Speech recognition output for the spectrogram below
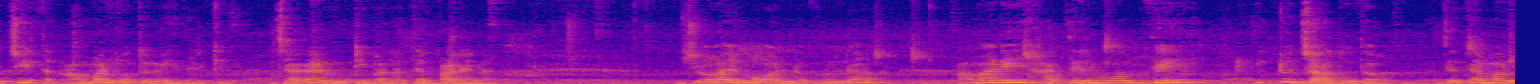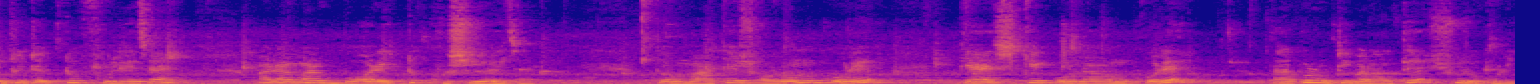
উচিত আমার মতো মেয়েদেরকে, যারা রুটি বানাতে পারে না। জয় মা অন্নপূর্ণা, আমার এই হাতের মধ্যে একটু জাদু দাও, যাতে আমার রুটিটা একটু ফুলে যায় আর আমার বর একটু খুশি হয়ে যায়। তো মাকে স্মরণ করে গ্যাসকে প্রণাম করে তারপর রুটি বানাতে শুরু করি।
